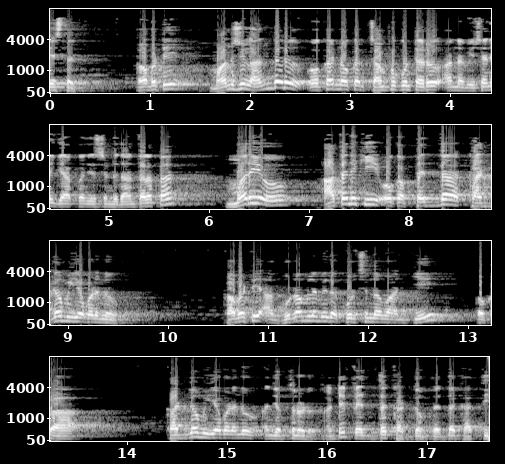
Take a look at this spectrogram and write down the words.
చేస్తుంది. కాబట్టి మనుషులు అందరూ ఒకరినొకరు చంపుకుంటారు అన్న విషయాన్ని జ్ఞాపకం చేసిండు. దాని తర్వాత మరియు అతనికి ఒక పెద్ద ఖడ్గం ఇవ్వబడును కాబట్టి ఆ గుర్రంల మీద కూర్చున్న వానికి ఒక ఖడ్గం ఇవ్వబడను అని చెప్తున్నాడు. అంటే పెద్ద ఖడ్గం పెద్ద కత్తి.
